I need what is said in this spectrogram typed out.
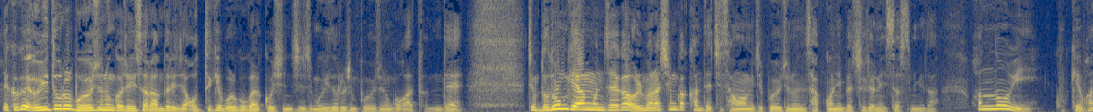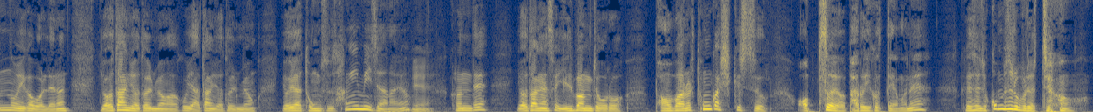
근데 그게 의도를 보여주는 거죠. 이 사람들이 이제 어떻게 몰고 갈 것인지 좀 의도를 좀 보여주는 것 같은데 지금 노동 계약 문제가 얼마나 심각한 대치 상황인지 보여주는 사건이 며칠 전에 있었습니다. 환노위 국회 환노위가 원래는 여당 8명하고 야당 8명 여야 동수 상임위잖아요. 예. 그런데 여당에서 일방적으로 법안을 통과시킬 수 없어요. 바로 이것 때문에. 그래서 이제 꼼수를 부렸죠.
